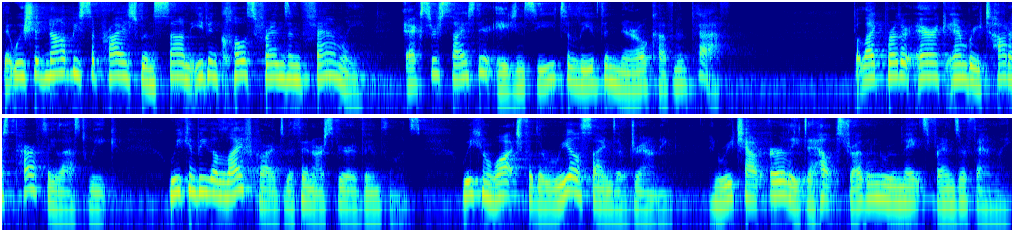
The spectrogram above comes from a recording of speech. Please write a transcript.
that we should not be surprised when some, even close friends and family, exercise their agency to leave the narrow covenant path. But like Brother Eric Embry taught us powerfully last week, we can be the lifeguards within our sphere of influence. We can watch for the real signs of drowning and reach out early to help struggling roommates, friends, or family.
